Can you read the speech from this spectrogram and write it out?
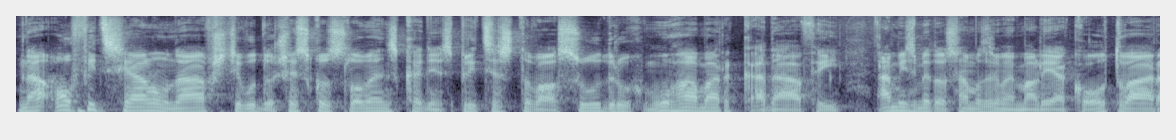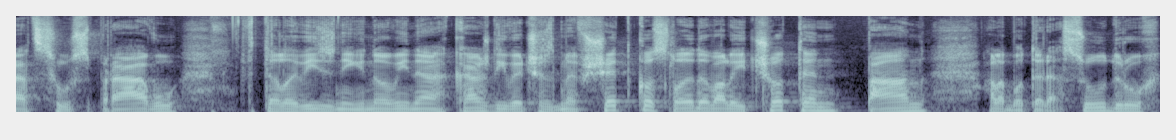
Na oficiálnu návštevu do Československa dnes pricestoval súdruh Muhammar Kadáfi. A my sme to samozrejme mali ako otváracú správu v televíznych novinách. Každý večer sme všetko sledovali, čo ten pán, alebo teda súdruh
